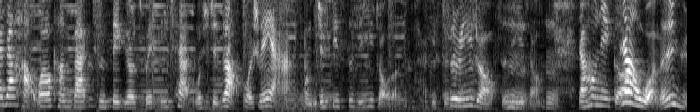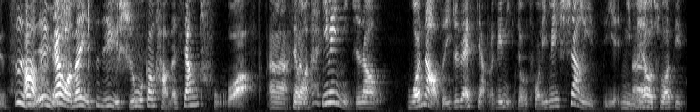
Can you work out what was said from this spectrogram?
大家好，Welcome back to Figures Weekly Chat，我是芷教，我是薇娅，我们这是第四十一周了，还是第四四十一周，四十一周，嗯，然后那个让我们与自啊己与让我们与自己与食物更好的相处，啊行吗？因为你知道，我脑子一直在想着给你纠错，因为上一集你没有说第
